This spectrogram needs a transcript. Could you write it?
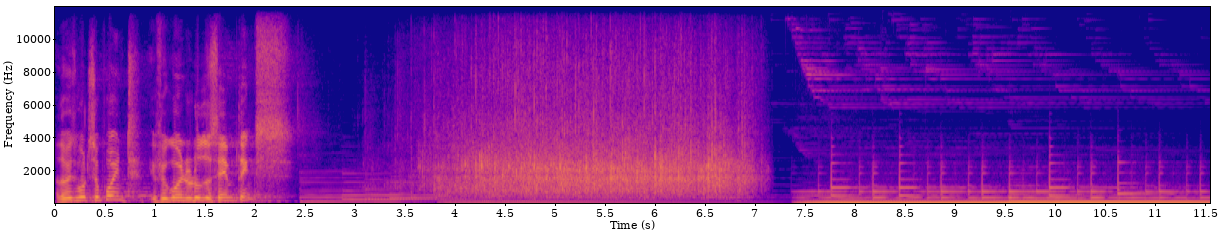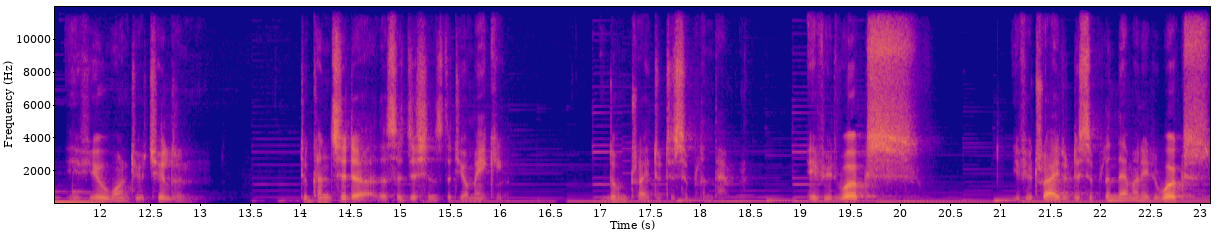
Otherwise, what's the point if you're going to do the same things? If you want your children to consider the suggestions that you're making, don't try to discipline them. If it works, if you try to discipline them and it works,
